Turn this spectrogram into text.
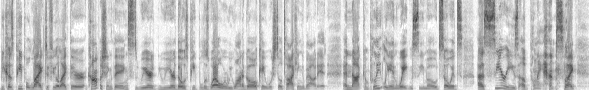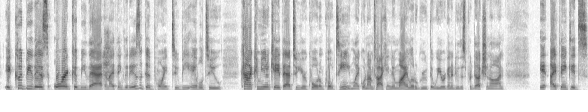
because people like to feel like they're accomplishing things. We're we are those people as well where we want to go, okay, we're still talking about it and not completely in wait and see mode. So it's a series of plans. like it could be this or it could be that. And I think that is a good point to be able to kind of communicate that to your quote unquote team. Like when I'm talking to my little group that we were going to do this production on, it I think it's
